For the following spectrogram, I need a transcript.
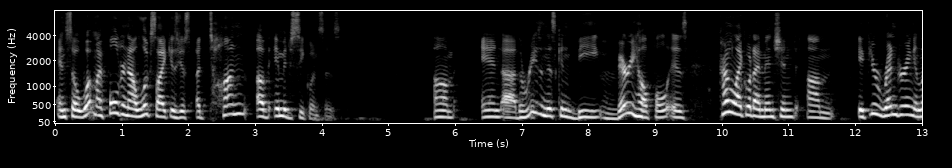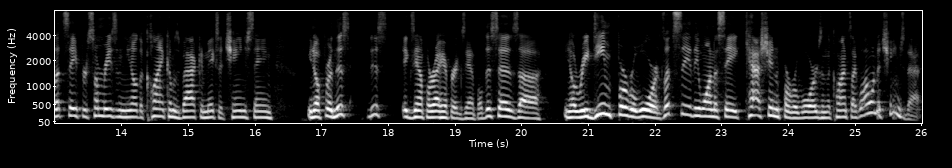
And so what my folder now looks like is just a ton of image sequences. Um, and uh, the reason this can be very helpful is kind of like what I mentioned. Um, if you're rendering and let's say for some reason, you know, the client comes back and makes a change saying, you know, for this this example right here, for example, this says, uh, you know, redeem for rewards. Let's say they want to say cash in for rewards, and the client's like, well, I want to change that.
